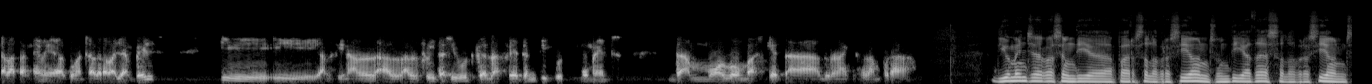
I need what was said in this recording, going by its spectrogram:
de la pandèmia va començar a treballar amb ells i, i al final el, el fruit ha sigut que de fet hem tingut moments de molt bon bàsquet uh, durant aquesta temporada. Diumenge va ser un dia per celebracions, un dia de celebracions,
